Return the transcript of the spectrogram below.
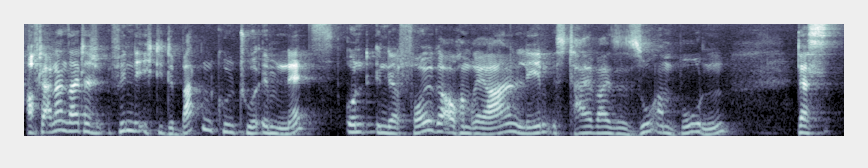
Auf der anderen Seite finde ich, die Debattenkultur im Netz und in der Folge auch im realen Leben ist teilweise so am Boden, dass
